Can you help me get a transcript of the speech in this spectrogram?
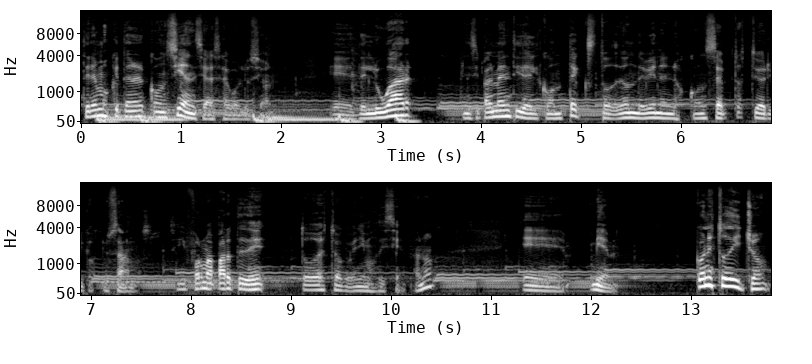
tenemos que tener conciencia de esa evolución, eh, del lugar principalmente y del contexto de donde vienen los conceptos teóricos que usamos. ¿sí? Forma parte de todo esto que venimos diciendo, ¿no? Eh, bien, con esto dicho,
